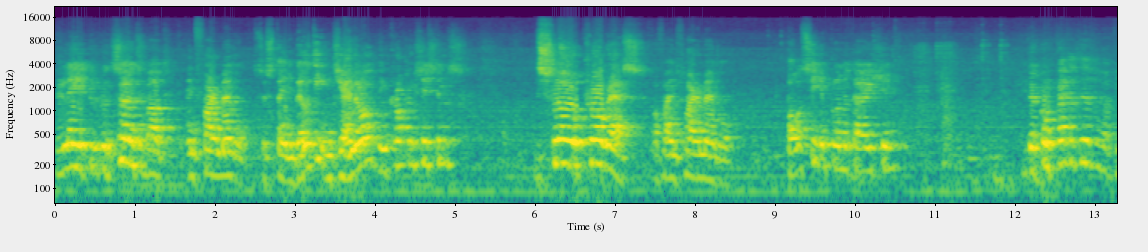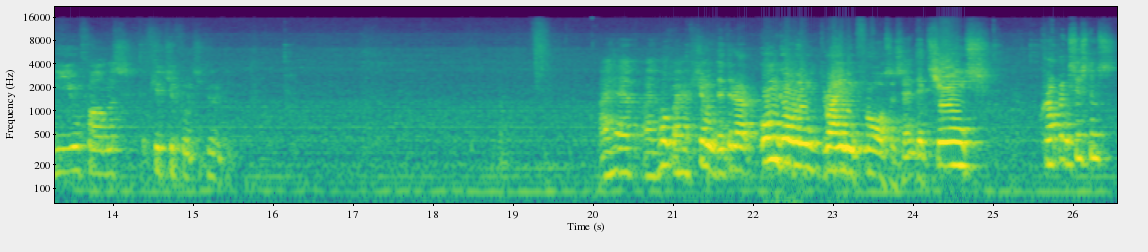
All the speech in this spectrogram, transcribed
related to concerns about environmental sustainability in general in cropping systems, the slow progress of environmental policy implementation, the competitiveness of EU farmers, future food security. I have, I hope I have shown that there are ongoing driving forces eh, that change cropping systems,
